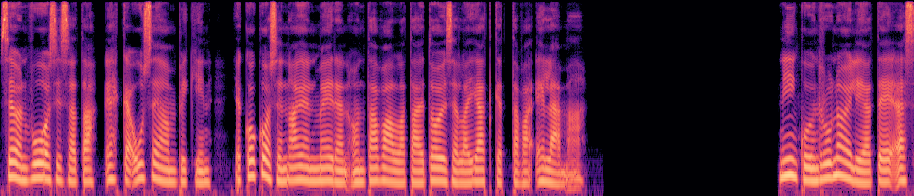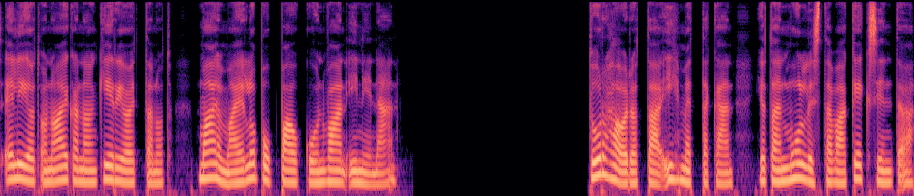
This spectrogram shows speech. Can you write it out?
Se on vuosisata, ehkä useampikin, ja koko sen ajan meidän on tavalla tai toisella jatkettava elämää. Niin kuin runoilija T.S. Eliot on aikanaan kirjoittanut, maailma ei lopu paukkuun vaan ininään. Turha odottaa ihmettäkään jotain mullistavaa keksintöä,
